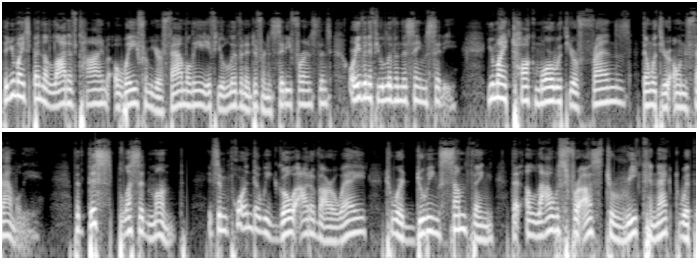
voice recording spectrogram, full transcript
that you might spend a lot of time away from your family if you live in a different city, for instance, or even if you live in the same city. You might talk more with your friends than with your own family. But this blessed month, it's important that we go out of our way toward doing something that allows for us to reconnect with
